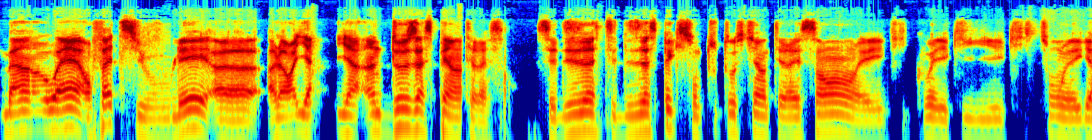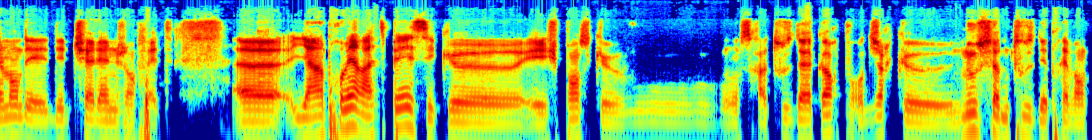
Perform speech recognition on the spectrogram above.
Ben ouais, en fait, si vous voulez, euh, alors il y a, un, deux aspects intéressants. C'est des, des aspects qui sont tout aussi intéressants et qui, sont également des, challenges en fait. Euh, il y a un premier aspect, c'est que, et je pense que vous, on sera tous d'accord pour dire que nous sommes tous des préventeurs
